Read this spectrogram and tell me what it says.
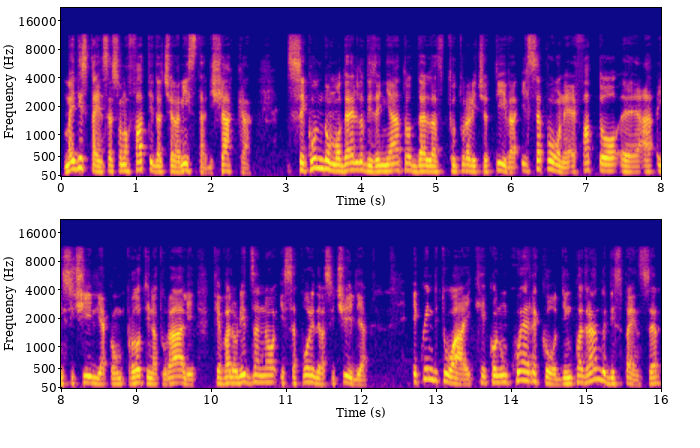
ma i dispenser sono fatti dal ceramista di Sciacca, secondo un modello disegnato dalla struttura ricettiva. Il sapone è fatto eh, in Sicilia con prodotti naturali che valorizzano i sapori della Sicilia e quindi tu hai che con un QR code inquadrando il dispenser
